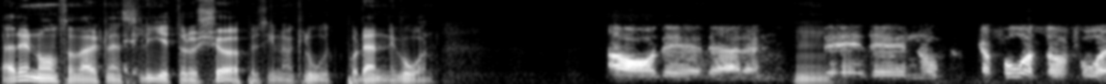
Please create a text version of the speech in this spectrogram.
är det någon som verkligen sliter och köper sina klot på den nivån? Ja, det, det är det. Mm. det. Det är nog ganska få som får,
